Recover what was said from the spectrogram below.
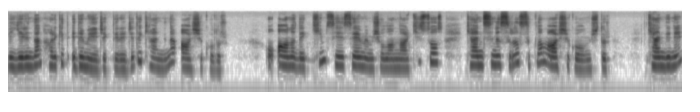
ve yerinden hareket edemeyecek derecede kendine aşık olur. O ana dek kimseyi sevmemiş olan Narkissos, kendisine sırılsıklam aşık olmuştur. Kendini,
